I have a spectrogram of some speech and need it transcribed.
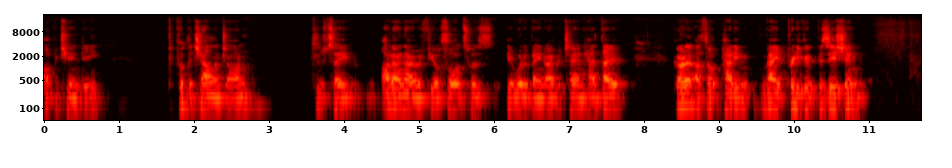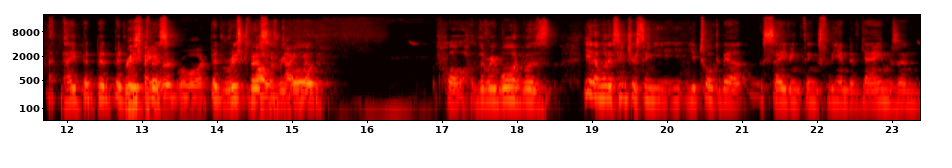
opportunity to put the challenge on to see. I don't know if your thoughts was it would have been overturned had they got it. I thought Paddy made pretty good position, Hey, but but but risk risk versus, reward. but risk versus reward. Oh, the reward was, you know, what it's interesting. You, you talk about saving things for the end of games, and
